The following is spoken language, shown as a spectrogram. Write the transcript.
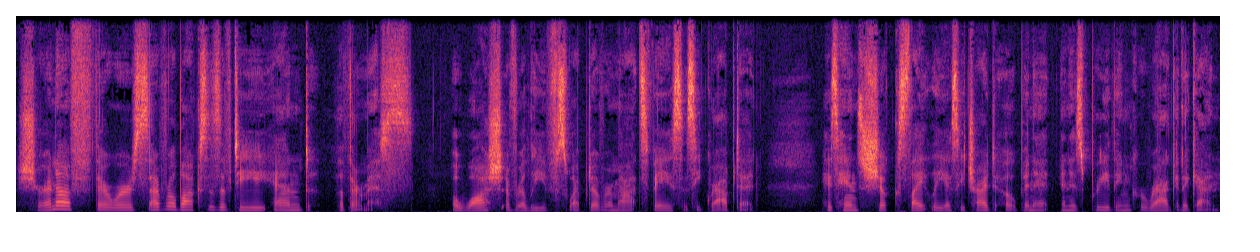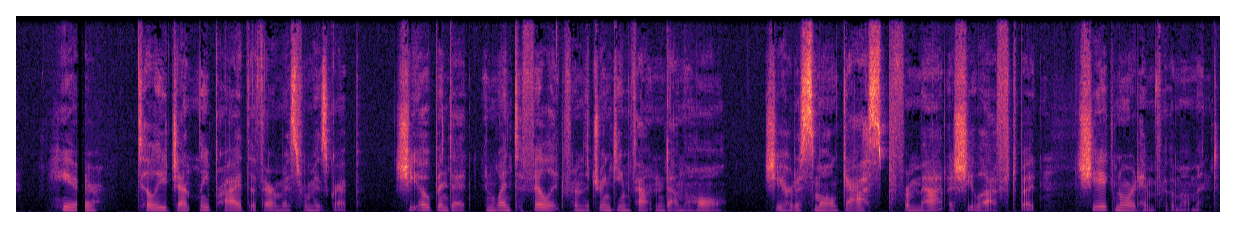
Sure enough, there were several boxes of tea and the thermos. A wash of relief swept over Mat's face as he grabbed it. His hands shook slightly as he tried to open it, and his breathing grew ragged again. Here. Tilly gently pried the thermos from his grip. She opened it and went to fill it from the drinking fountain down the hall. She heard a small gasp from Mat as she left, but she ignored him for the moment.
